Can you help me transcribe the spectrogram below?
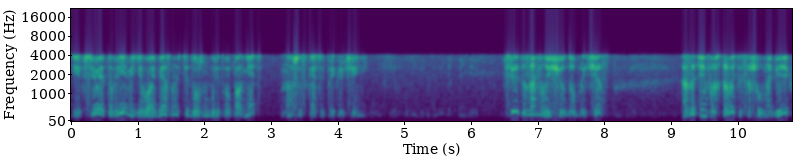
и все это время его обязанности должен будет выполнять наш искатель приключений. Все это заняло еще добрый час, а затем фрахтователь сошел на берег,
